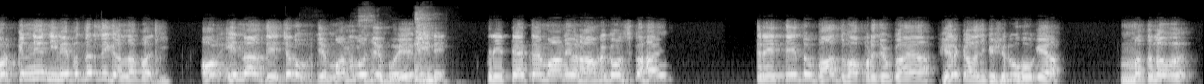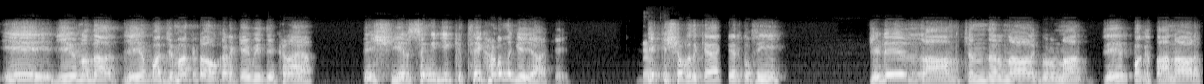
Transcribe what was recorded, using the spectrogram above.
ਔਰ ਕਿੰਨੇ ਨੀਵੇਂ ਪੱਧਰ ਦੀ ਗੱਲ ਆ ਭਾਜੀ। ਔਰ ਇਹਨਾਂ ਦੇ ਚਲੋ ਜੇ ਮੰਨ ਲਓ ਜੇ ਹੋਏ ਵੀ ਨੇ ਤ੍ਰੇਤੇ ਤੇ ਮਾਣੇ ਰਾਮ ਰਗਵੰਸ਼ ਕਹਾਏ ਤ੍ਰੇਤੇ ਤੋਂ ਬਾਅਦ ਦਵਾਪਰ ਯੁੱਗ ਆਇਆ ਫਿਰ ਕਲਯੁਗ ਸ਼ੁਰੂ ਹੋ ਗਿਆ। ਮਤਲਬ ਇਹ ਜੇ ਉਹਨਾਂ ਦਾ ਜੇ ਆਪਾਂ ਜਮਾ ਘਟਾਓ ਕਰਕੇ ਵੀ ਦੇਖਣਾ ਆ ਤੇ ਸ਼ੇਰ ਸਿੰਘ ਜੀ ਕਿੱਥੇ ਖੜਨਗੇ ਜਾ ਕੇ? ਇੱਕ ਸ਼ਬਦ ਕਹਿ ਕੇ ਤੁਸੀਂ ਜਿਹੜੇ ਰਾਮਚੰਦਰ ਨਾਲ ਗੁਰੂ ਨਾਨਕ ਦੇ ਭਗਤਾਂ ਨਾਲ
